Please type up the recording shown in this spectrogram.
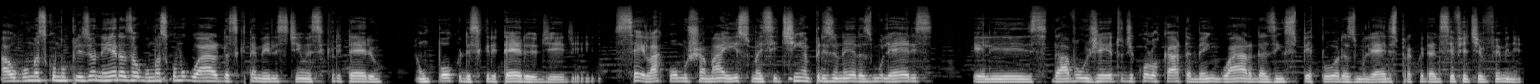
Algumas como prisioneiras, algumas como guardas, que também eles tinham esse critério, um pouco desse critério de, de sei lá como chamar isso, mas se tinha prisioneiras mulheres, eles davam um jeito de colocar também guardas, inspetoras mulheres para cuidar desse efetivo feminino.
